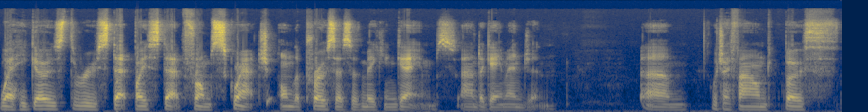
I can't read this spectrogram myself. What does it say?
where he goes through step by step from scratch on the process of making games and a game engine, um, which I found both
